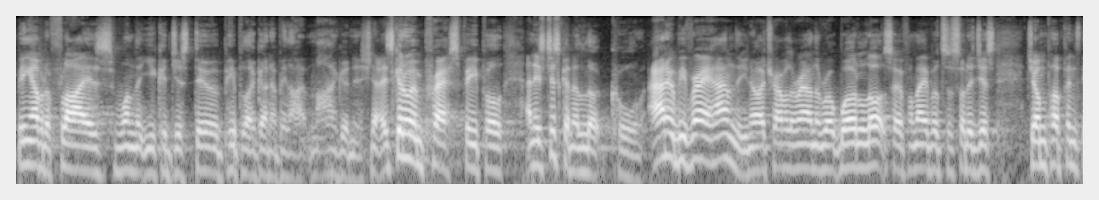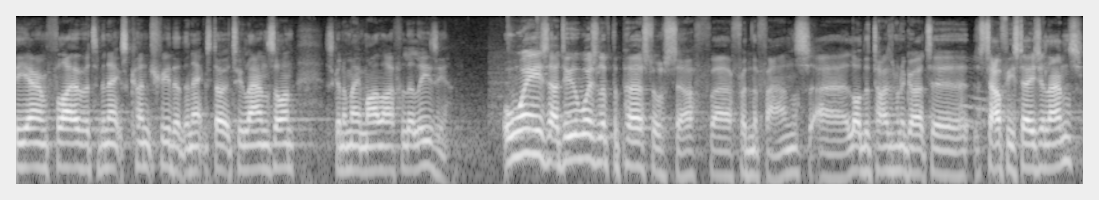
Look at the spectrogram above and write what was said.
being able to fly is one that you could just do and people are going to be like, my goodness, you know, it's going to impress people and it's just going to look cool. And it would be very handy. You know, I travel around the world a lot, so if I'm able to sort of just jump up into the air and fly over to the next country that the next Dota 2 lands on, it's going to make my life a little easier. Always, I do always love the personal stuff uh, from the fans. Uh, a lot of the times when I go out to Southeast Asia LANs,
